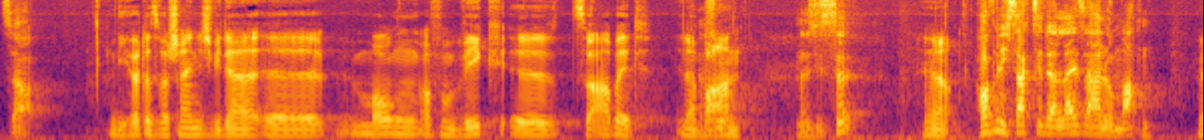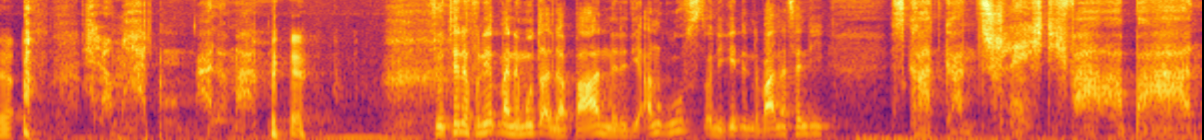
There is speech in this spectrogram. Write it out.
So. Die hört das wahrscheinlich wieder äh, morgen auf dem Weg äh, zur Arbeit in der Bahn. So. Na siehst du? Ja. Hoffentlich sagt sie da leise Hallo Martin. ja. Hallo Martin. Hallo Martin. so telefoniert meine Mutter in der Bahn, wenn du die anrufst und die geht in der Bahn ans Handy. Ist gerade ganz schlecht, ich fahre Bahn.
